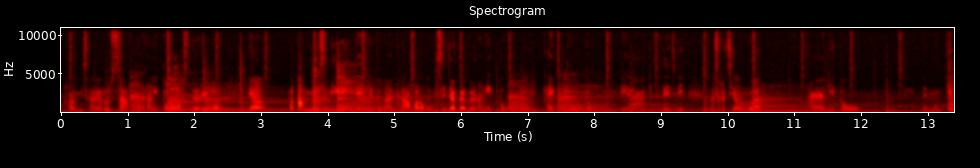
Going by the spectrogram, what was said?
uh, kalau misalnya rusak barang itu loss dari lo ya lo tanggung sendiri kayak gitu kan. Kenapa lo nggak bisa jaga barang itu? Kayak gitu tuh ya gitu deh. Jadi masa kecil gue gitu. Dan mungkin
